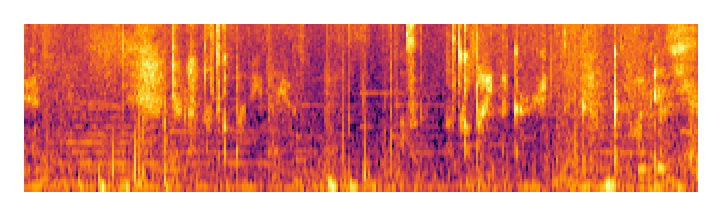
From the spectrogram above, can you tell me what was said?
Let's go behind there. Let's go behind the curtain. Go under here.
